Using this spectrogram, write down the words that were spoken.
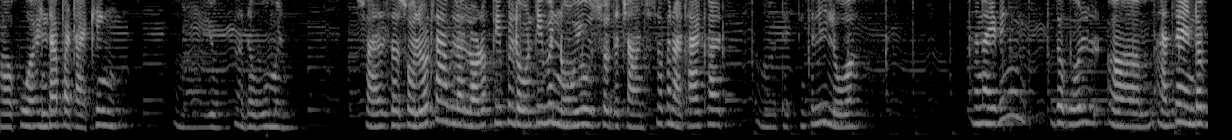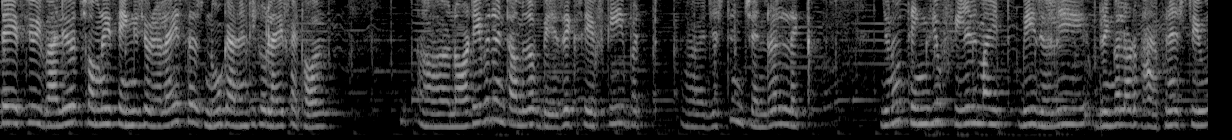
uh, who end up attacking uh, you as a woman. So as a solo traveler, a lot of people don't even know you, so the chances of an attack are uh, technically lower. And I think the whole um, at the end of the day, if you evaluate so many things, you realize there's no guarantee to life at all. Uh, not even in terms of basic safety, but uh, just in general like you know things you feel might be really bring a lot of happiness to you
